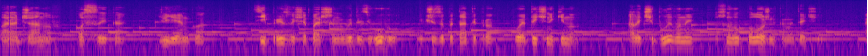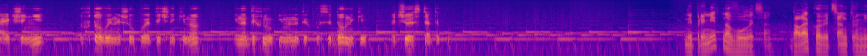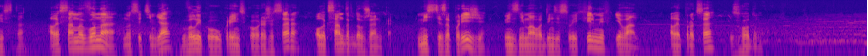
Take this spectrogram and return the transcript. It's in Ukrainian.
Параджанов, Осика, Ільєнко. Ці прізвища першими видасть Google, якщо запитати про поетичне кіно. Але чи були вони основоположниками течії? А якщо ні, то хто винайшов поетичне кіно і надихнув іменитих послідовників на цю естетику? Непримітна вулиця, далеко від центру міста. Але саме вона носить ім'я великого українського режисера Олександра Довженка. В місті Запоріжжі він знімав один зі своїх фільмів Іван. Але про це згодом.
